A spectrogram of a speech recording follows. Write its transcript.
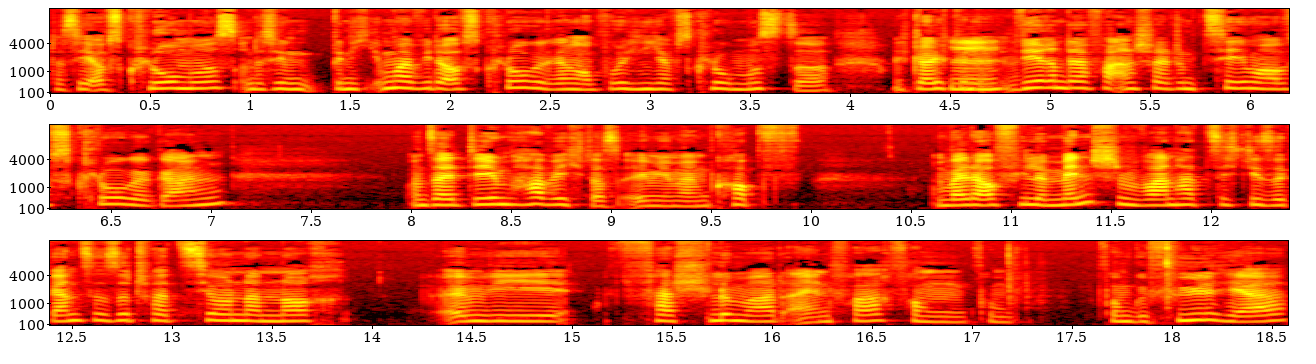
dass ich aufs Klo muss und deswegen bin ich immer wieder aufs Klo gegangen, obwohl ich nicht aufs Klo musste. Und ich glaube, ich bin mhm. während der Veranstaltung zehnmal aufs Klo gegangen und seitdem habe ich das irgendwie in meinem Kopf. Und weil da auch viele Menschen waren, hat sich diese ganze Situation dann noch irgendwie verschlimmert einfach vom, vom, vom Gefühl her.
